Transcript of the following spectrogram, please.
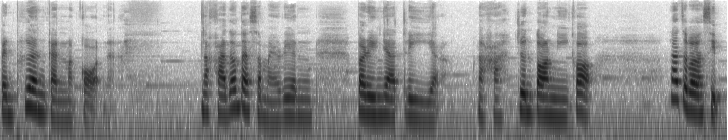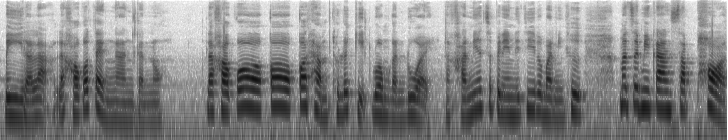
เป็นเพื่อนกันมาก่อนอะนะคะ ตั้งแต่สมัยเรียนปริญญาตรีอะนะคะ จนตอนนี้ก็น่าจะประมาณสิปีแล้วล่ะ แล้วเขาก็แต่งงานกันเนาะแล้วเขาก็ก็ก็ทำธุรกิจร่วมกันด้วยนะคะ เนี่ยจะเป็น energy ประมาณนี้คือ มันจะมีการซัพพอร์ต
